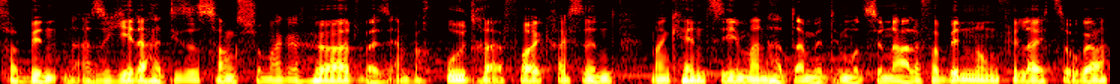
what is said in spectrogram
verbinden. Also jeder hat diese Songs schon mal gehört, weil sie einfach ultra erfolgreich sind. Man kennt sie, man hat damit emotionale Verbindungen vielleicht sogar.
